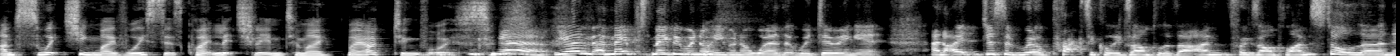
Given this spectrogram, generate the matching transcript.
I'm switching my voices quite literally into my, my acting voice. Yeah. Yeah. And maybe, maybe we're not even aware that we're doing it. And I just a real practical example of that. I'm, for example, I'm still learning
